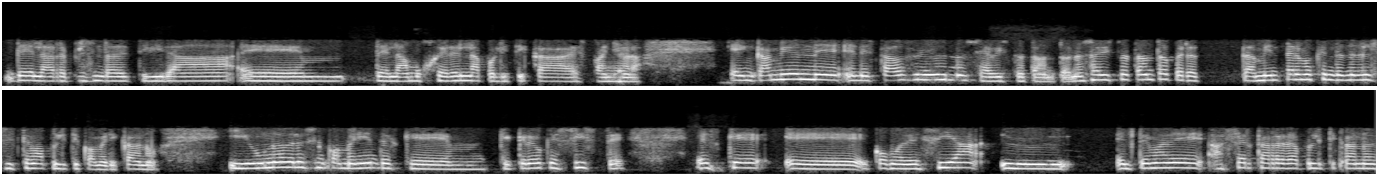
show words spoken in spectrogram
de la representatividad eh, de la mujer en la política española. En cambio, en, Estados Unidos no se ha visto tanto. No se ha visto tanto, pero también tenemos que entender el sistema político americano. Y uno de los inconvenientes que, creo que existe es que, eh, como decía, el tema de hacer carrera política no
